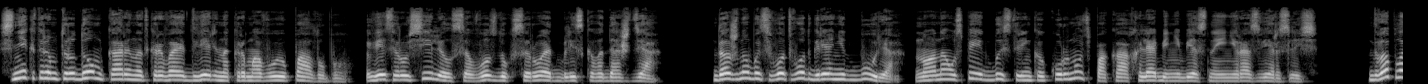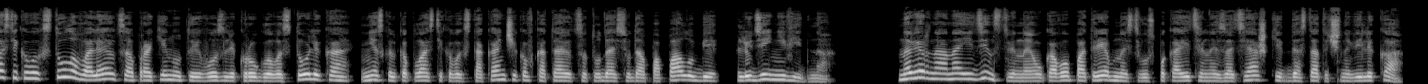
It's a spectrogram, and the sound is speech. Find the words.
С некоторым трудом Карен открывает дверь на кормовую палубу. Ветер усилился, воздух сырой от близкого дождя. Должно быть, вот-вот грянет буря, но она успеет быстренько курнуть, пока хляби небесные не разверзлись. Два пластиковых стула валяются опрокинутые возле круглого столика, несколько пластиковых стаканчиков катаются туда-сюда по палубе, людей не видно. Наверное, она единственная, у кого потребность в успокоительной затяжке достаточно велика,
